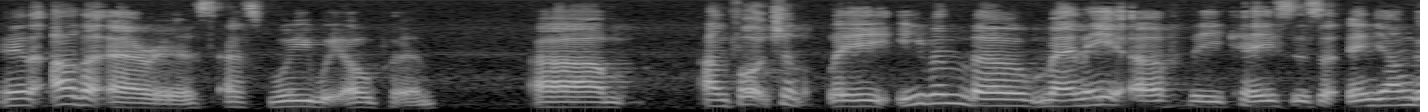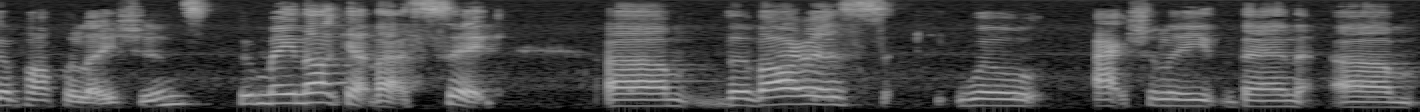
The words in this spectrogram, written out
in other areas as we reopen. Um, unfortunately, even though many of the cases are in younger populations who may not get that sick, um, the virus will actually then um,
